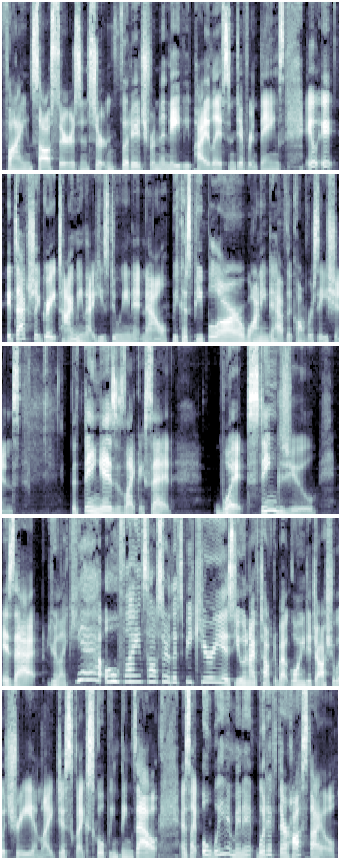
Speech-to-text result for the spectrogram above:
flying saucers and certain footage from the Navy pilots and different things, it, it, it's actually great timing that he's doing it now because people are wanting to have the conversations. The thing is, is like I said, what stings you is that you're like, yeah, oh, flying saucer, let's be curious. You and I've talked about going to Joshua Tree and like just like scoping things out. And it's like, oh, wait a minute, what if they're hostile?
